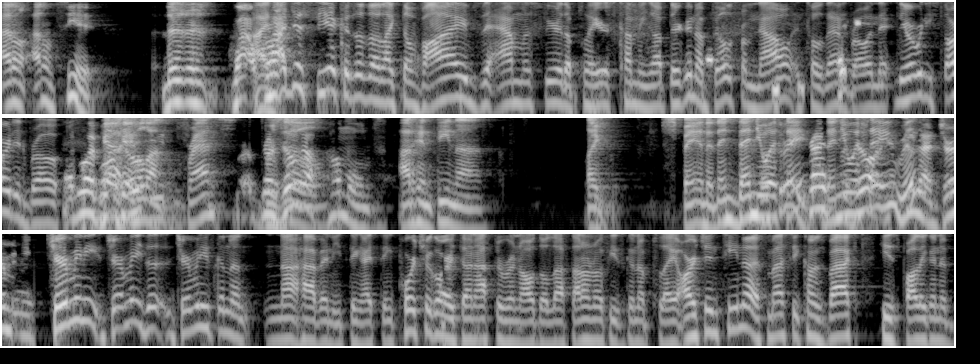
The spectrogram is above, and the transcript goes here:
I, I don't I don't see it. There, there's Wow, I- I just see it because of the like the vibes, the atmosphere, the players coming up. They're gonna build from now until then, bro. And they, they already started, bro. My boy, yeah, okay, Brazil- hold on. France, Brazil got pummeled. Argentina, like Spain, and then then Those USA, three. France, then Brazil, USA, Argentina, really? Germany. Germany, Germany, the, Germany's gonna not have anything. I think Portugal are done after Ronaldo left. I don't know if he's gonna play. Argentina, if Messi comes back, he's probably gonna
